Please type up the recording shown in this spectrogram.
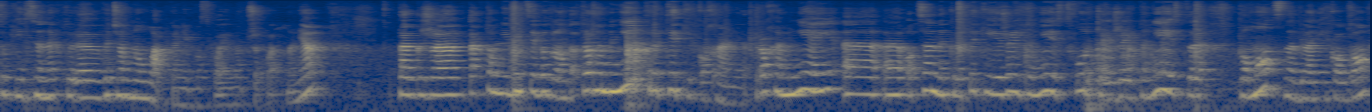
sukinsyny, które wyciągną łapkę nie po swojej na przykład, no nie? Także tak to mniej więcej wygląda. Trochę mniej krytyki, kochanie, trochę mniej e, e, oceny krytyki, jeżeli to nie jest twórcze, jeżeli to nie jest e, pomocne dla nikogo,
